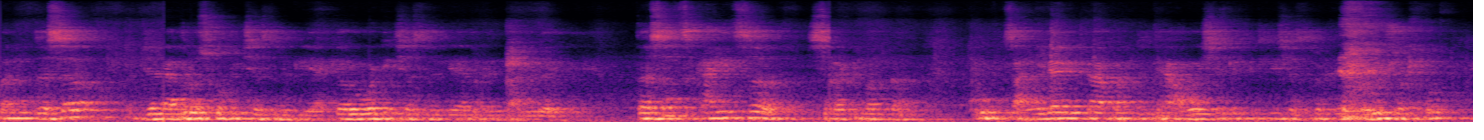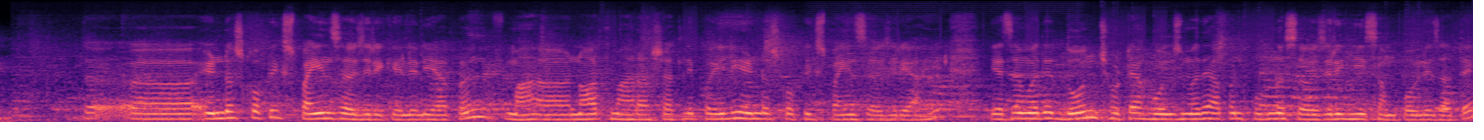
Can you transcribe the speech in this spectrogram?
पण जसं जे लॅप्रोस्कोपिक शस्त्रक्रिया किंवा रोबोटिक शस्त्रक्रिया आलेलं आहे तसंच काहीच कटमधनं खूप चांगल्यारीत्या आपण तिथे आवश्यक आहे तिथली शस्त्रक्रिया करू शकतो. एंडोस्कोपिक स्पाईन सर्जरी केलेली आपण. महा नॉर्थ महाराष्ट्रातली पहिली एंडोस्कोपिक स्पाईन सर्जरी आहे. याच्यामध्ये दोन छोट्या होल्समध्ये आपण पूर्ण सर्जरी ही संपवली जाते.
